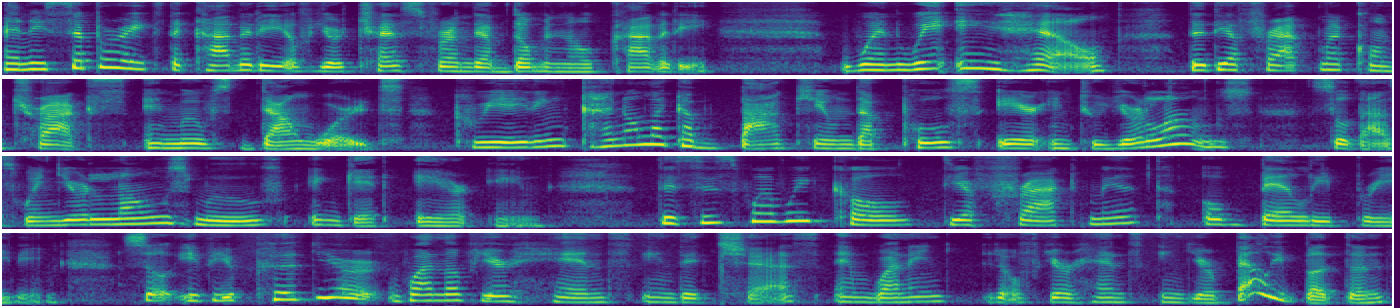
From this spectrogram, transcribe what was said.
And it separates the cavity of your chest from the abdominal cavity. When we inhale, the diaphragm contracts and moves downwards, creating kind of like a vacuum that pulls air into your lungs. So that's when your lungs move and get air in. This is what we call diaphragmatic or belly breathing. So if you put your one of your hands in the chest and one in, of your hands in your belly button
